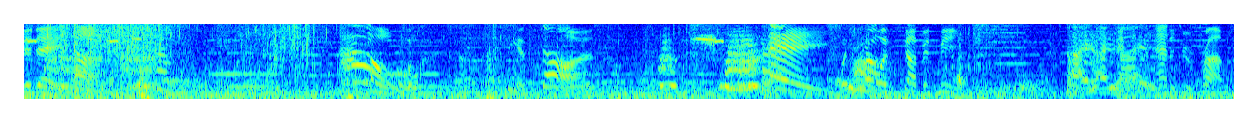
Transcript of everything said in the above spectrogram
Today, huh? Ow! I'm seeing stars. Hey! Quit throwing stuff at me. Aye, aye, aye. Attitude problem.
